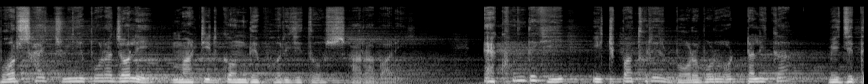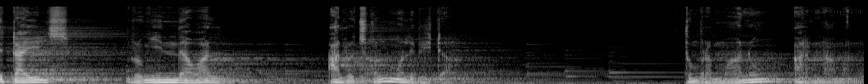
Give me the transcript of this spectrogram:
বর্ষায় চুইয়ে পড়া জলে মাটির গন্ধে ভরে যেত সারা বাড়ি। এখন দেখি ইট পাথরের বড় বড় অট্টালিকা, মেঝেতে টাইলস, রঙিন দেওয়াল, আলো ঝলমলে ভিটা। তোমরা মানো আর না মানো।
